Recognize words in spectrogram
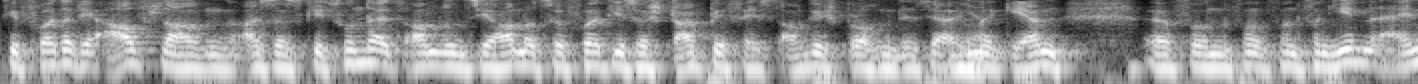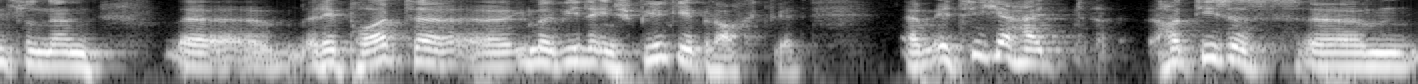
geforderte Auflagen. Also das Gesundheitsamt, und Sie haben ja zuvor dieser Starkbefest angesprochen, das ja, ja. immer gern äh, von, von, von, von jedem einzelnen äh, Reporter äh, immer wieder ins Spiel gebracht wird. Ähm, mit Sicherheit hat dieses, ähm,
